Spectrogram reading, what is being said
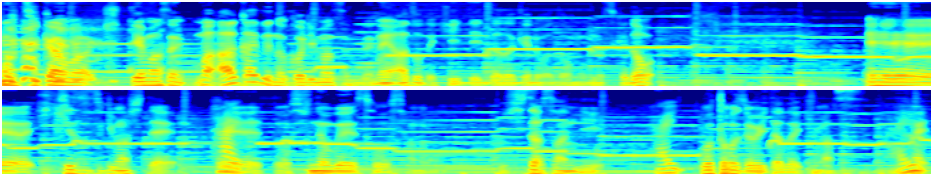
の時間は聞けません。まあアーカイブ残りますんでね後で聞いていただければと思うんですけど。えー、引き続きまして、はい、えーと、と忍べ奏者の石田さんにご登場いただきます、はい、はい、よ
